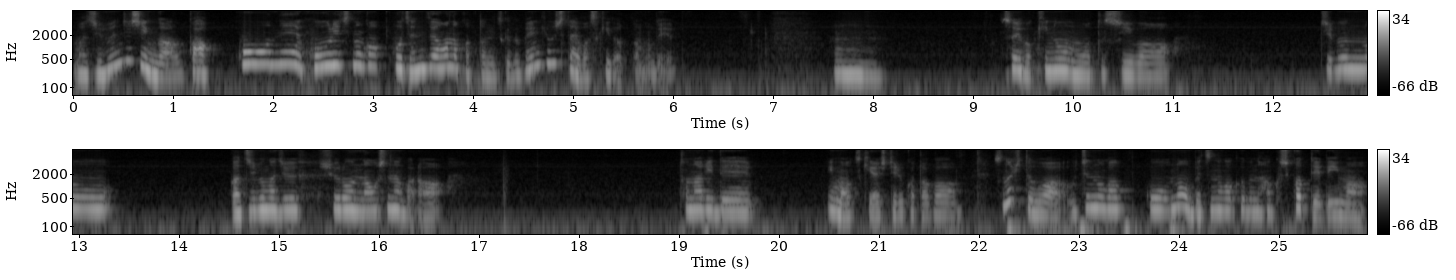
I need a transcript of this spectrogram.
まあ、自分自身が学ね公立の学校全然合わなかったんですけど勉強自体は好きだったので。うん。そういえば昨日も私は自分のが自分が就論直しながら隣で今お付き合いしてる方がその人はうちの学校の別の学部の博士課程で今、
